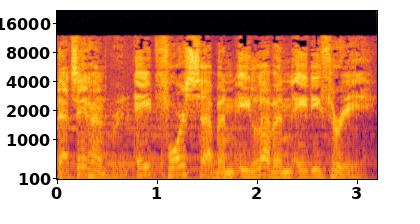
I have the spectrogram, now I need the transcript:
That's 800 847 1183.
